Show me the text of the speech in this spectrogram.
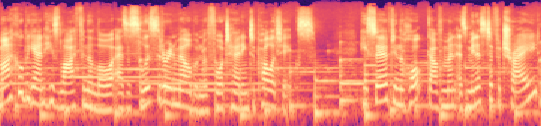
Michael began his life in the law as a solicitor in Melbourne before turning to politics. He served in the Hawke government as Minister for Trade,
